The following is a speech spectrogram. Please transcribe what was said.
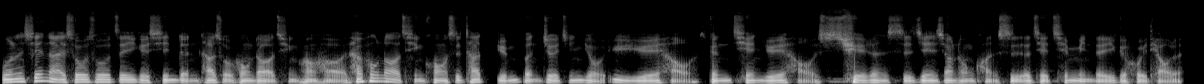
我们先来说说这一个新人他所碰到的情况好了，他碰到的情况是他原本就已经有预约好跟签约好，确认时间、相同款式，而且签名的一个回条了。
